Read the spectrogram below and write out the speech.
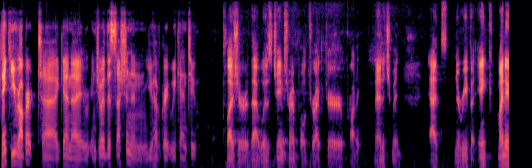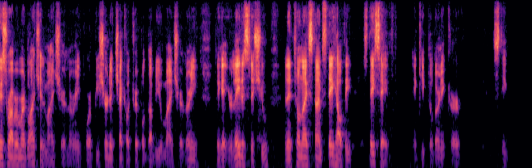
Thank you, Robert. Uh, again, I enjoyed this session, and you have a great weekend too. Pleasure. That was James Rempel, Director, Product Management at Nureva Inc. My name is Robert Martellacci, the Mindshare Learning Report. Be sure to check out www.mindshare Learning to get your latest issue. And until next time, stay healthy, stay safe, and keep the learning curve steep.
